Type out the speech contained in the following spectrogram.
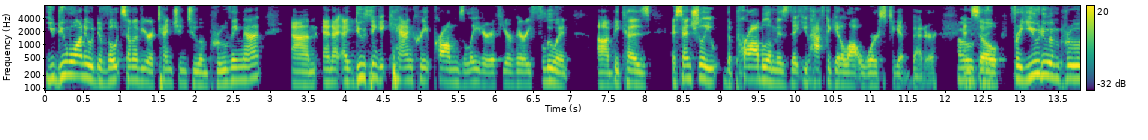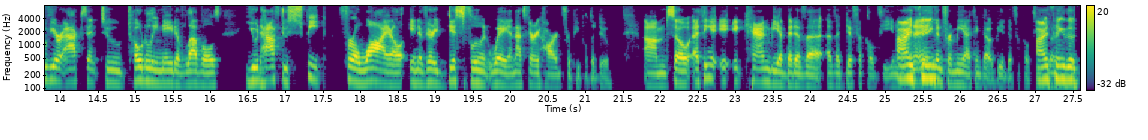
you do want to devote some of your attention to improving that. Um, and I, I do think it can create problems later if you're very fluent uh, because essentially the problem is that you have to get a lot worse to get better. Okay. and so for you to improve your accent to totally native levels you would have to speak for a while in a very disfluent way and that's very hard for people to do um, so i think it, it can be a bit of a, of a difficulty you know I and, and even for me i think that would be a difficulty I but- think that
